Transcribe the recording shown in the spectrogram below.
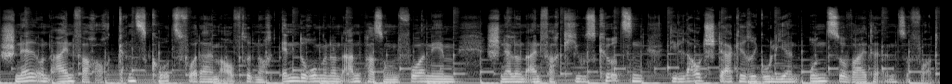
Schnell und einfach, auch ganz kurz vor deinem Auftritt noch Änderungen und Anpassungen vornehmen, schnell und einfach Cues kürzen, die Lautstärke regulieren und so weiter und so fort.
